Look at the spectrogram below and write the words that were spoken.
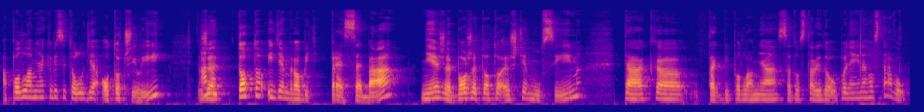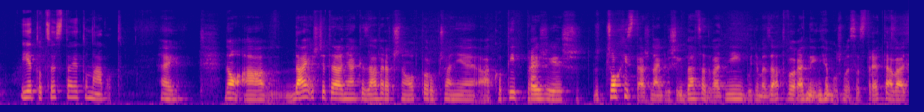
a podľa mňa, keby si to ľudia otočili, ano. že toto idem robiť pre seba, nie, že bože, toto ešte musím, tak, eh, tak by podľa mňa sa dostali do úplne iného stavu. Je to cesta, je to návod. Hej. No a daj ešte teda nejaké záverečné odporúčanie, ako ty prežiješ, čo chystáš najbližších 22 dní, budeme zatvorení, nemôžeme sa stretávať.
